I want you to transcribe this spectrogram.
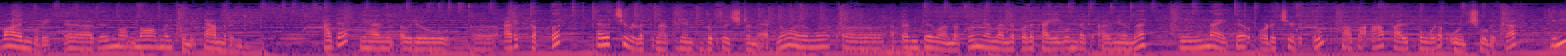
വാളൻപുളി ആ, അത് നോർമൽ പുളി ടാമറിന്റ്. അത് ഞാൻ ഒരു അര അരക്കപ്പ് തിളച്ച വെള്ളത്തിനകത്ത് ഞാൻ കുതിർത്ത് വെച്ചിട്ടുണ്ടായിരുന്നു. അതൊന്ന് തണുത്ത് വന്നപ്പോൾ ഞാൻ നല്ലപോലെ കൈ കൊണ്ട് അതിനെ ഒന്ന് നന്നായിട്ട് ഉടച്ചെടുത്തു. അപ്പോൾ ആ പൽപ്പും കൂടെ ഒഴിച്ചു കൊടുക്കുക. ഇനി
